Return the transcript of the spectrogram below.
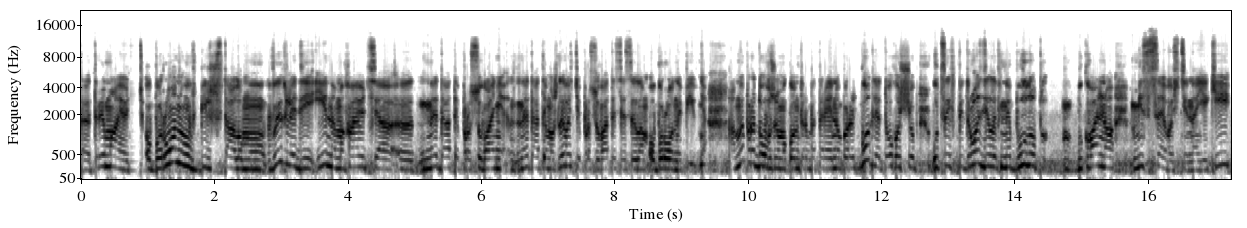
е, тримають оборону в більш сталому вигляді і намагаються е, не дати просування, не дати можливості просуватися силам оборони півдня. А ми продовжуємо контрбатарейну боротьбу для того, щоб у цих підрозділів не було буквально місцевості, на якій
